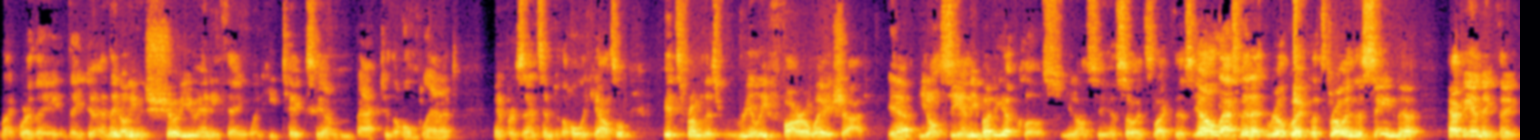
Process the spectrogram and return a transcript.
like where they they do, and they don't even show you anything when he takes him back to the home planet and presents him to the Holy Council. It's from this really far away shot. Yeah. You don't see anybody up close. You don't see it, so it's like this. Oh, last minute, real quick, let's throw in this scene, uh, happy ending thing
